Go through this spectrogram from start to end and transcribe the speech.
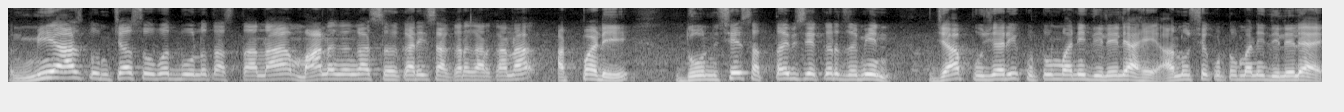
पण मी आज तुमच्यासोबत बोलत असताना मानगंगा सहकारी साखर कारखाना आटपाडी दोनशे सत्तावीस एकर जमीन ज्या पुजारी कुटुंबांनी दिलेली आहे अनुष्य कुटुंबांनी दिलेली आहे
